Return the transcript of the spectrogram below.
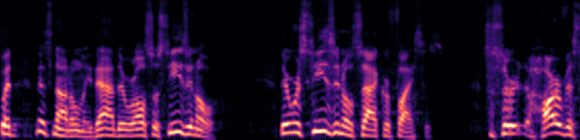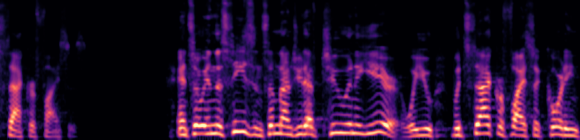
But that's not only that, there were also seasonal. There were seasonal sacrifices, so certain harvest sacrifices. And so in the season, sometimes you'd have two in a year where you would sacrifice according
